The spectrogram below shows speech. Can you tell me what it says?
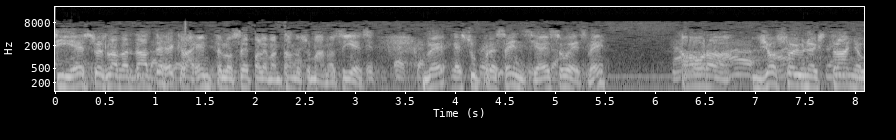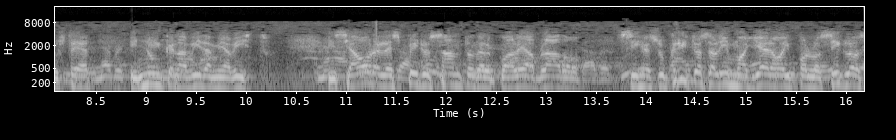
Si eso es la verdad, deje que la gente lo sepa levantando su mano. Así es. ¿Ve? Es su presencia, eso es, ¿ve? Ahora, yo soy un extraño a usted y nunca en la vida me ha visto. Y si ahora el Espíritu Santo del cual he hablado, si Jesucristo es el mismo ayer, hoy, por los siglos,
